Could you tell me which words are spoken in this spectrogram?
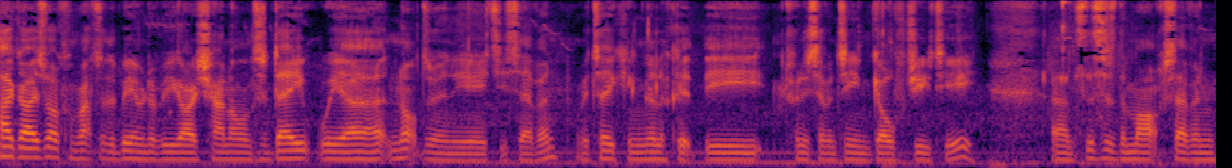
Hi guys, welcome back to the BMW Guy channel and today we are not doing the 87, we're taking a look at the 2017 Golf GTE. Um, so this is the Mark 7.5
